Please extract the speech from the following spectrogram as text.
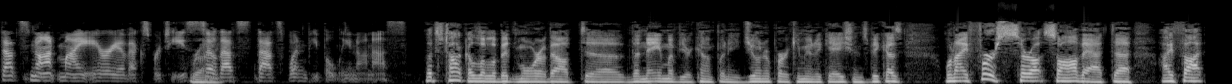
that's not my area of expertise. Right. So that's, that's when people lean on us. Let's talk a little bit more about uh, the name of your company, Junapr Communications, because when I first saw that, uh, I thought,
